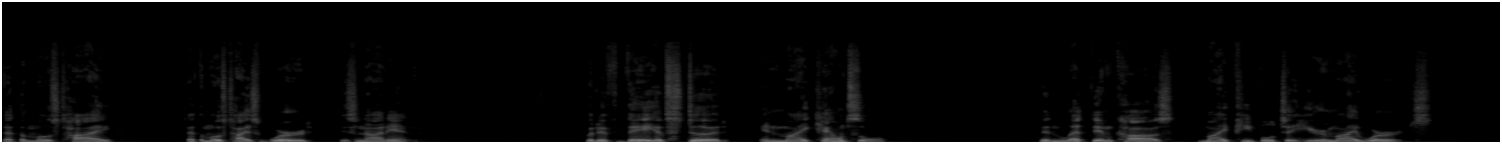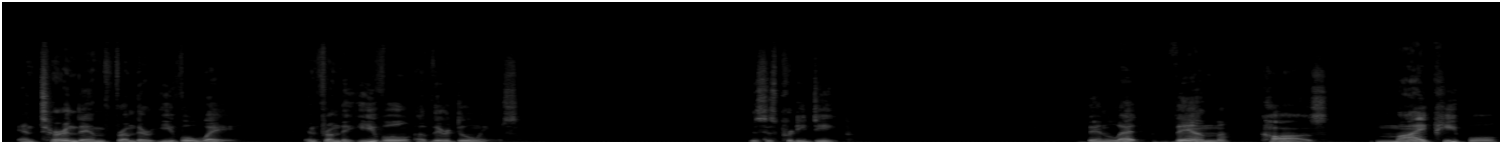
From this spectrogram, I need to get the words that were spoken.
that the Most High, that the Most High's word is not in. But if they have stood in my counsel, then let them cause my people to hear my words, and turn them from their evil way, and from the evil of their doings. This is pretty deep. Then let them cause my people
